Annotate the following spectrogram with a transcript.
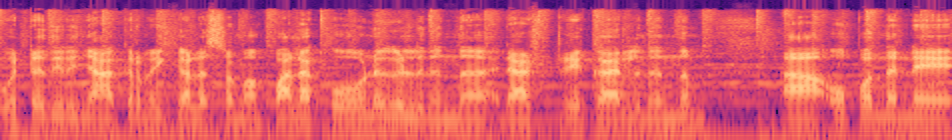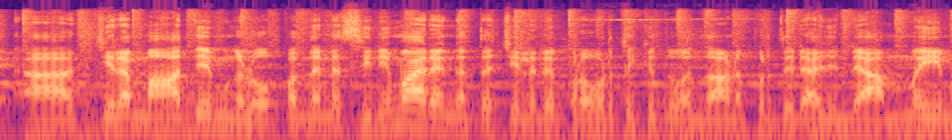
ഒറ്റതിരിഞ്ഞ് ആക്രമിക്കാനുള്ള ശ്രമം പല കോണുകളിൽ നിന്ന് രാഷ്ട്രീയക്കാരിൽ നിന്നും ഒപ്പം തന്നെ ചില മാധ്യമങ്ങൾ ഒപ്പം തന്നെ സിനിമാ രംഗത്ത് ചിലരും പ്രവർത്തിക്കുന്നു എന്നതാണ് പൃഥ്വിരാജിന്റെ അമ്മയും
